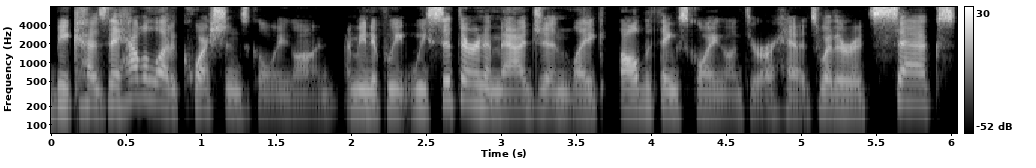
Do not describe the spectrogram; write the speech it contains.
because they have a lot of questions going on. I mean, if we, we sit there and imagine like all the things going on through our heads, whether it's sex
